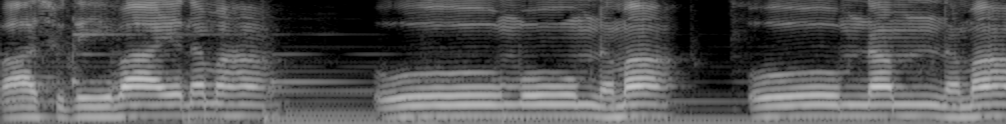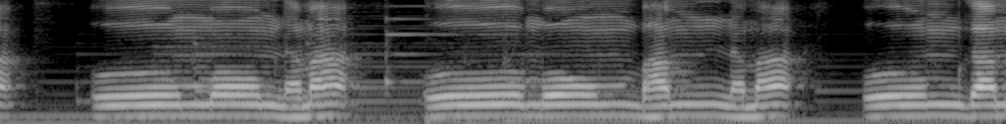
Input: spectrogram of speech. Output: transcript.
वासुदेवाय नमः। ओम ओम नमः ओम नम नमः ओम ओम नमः ओम ओम भम नमः ओम गम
